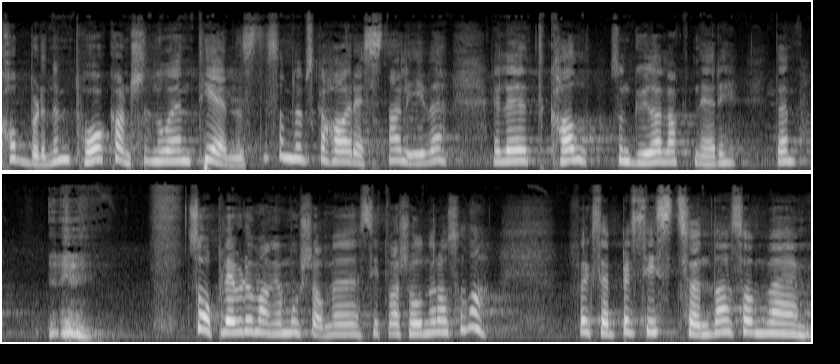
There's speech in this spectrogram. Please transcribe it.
koble dem på kanskje noe, en tjeneste som de skal ha resten av livet. Eller et kall som Gud har lagt ned i dem. Så opplever du mange morsomme situasjoner også. da. F.eks. sist søndag som eh,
